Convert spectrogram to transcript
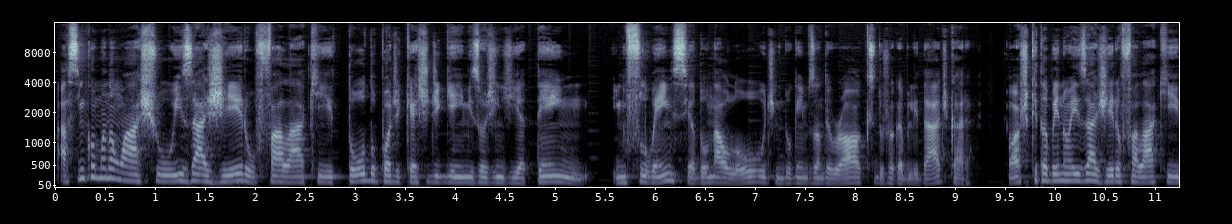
Assim como eu não acho exagero falar que todo podcast de games hoje em dia tem influência do downloading, do Games on the Rocks, do jogabilidade, cara, eu acho que também não é exagero falar que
